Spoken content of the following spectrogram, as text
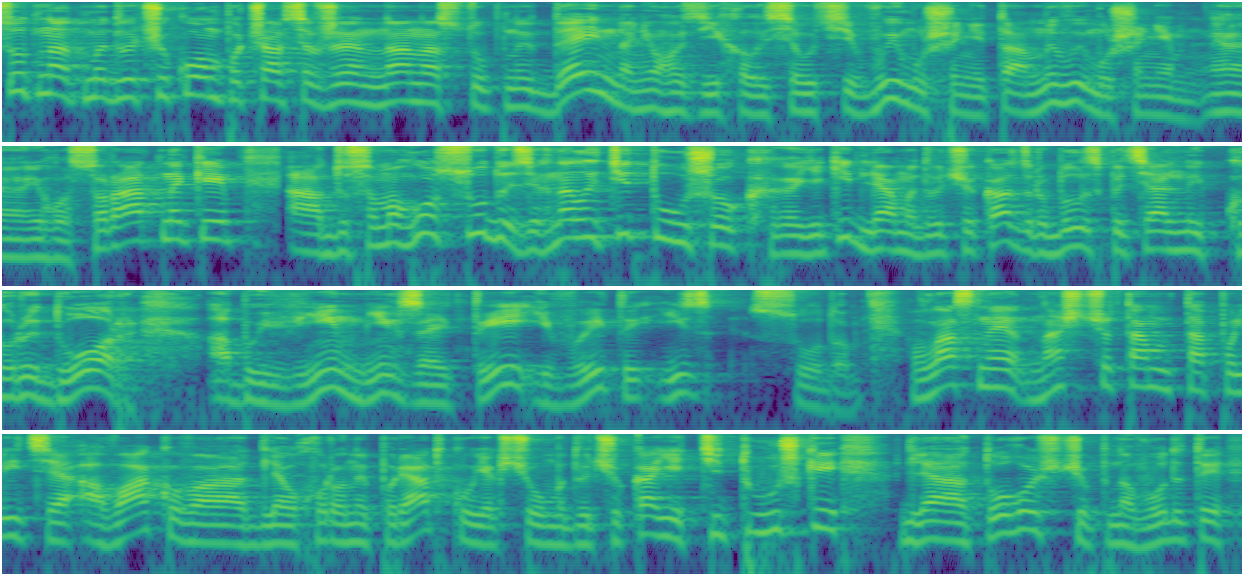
Суд над Медведчуком почався вже на наступний день. На нього з'їхалися усі вимушені та невимушені е, його соратники. А до самого суду зігнали тітушок, е, які для Медведчука зробили спеціальний коридор, аби він міг зайти і вийти із суду. Власне, нащо там та поліція Авакова для охорони порядку, якщо у Медведчука є тітушки для того, щоб наводити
